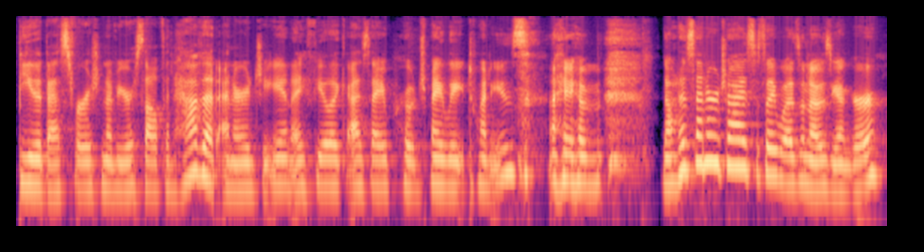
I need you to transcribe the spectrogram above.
be the best version of yourself and have that energy. And I feel like as I approach my late 20s, I am not as energized as I was when I was younger.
